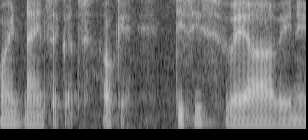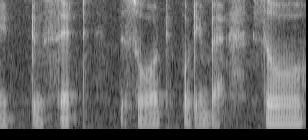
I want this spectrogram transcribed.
Point nine seconds. Okay. This is where we need to set the sword put him back. So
